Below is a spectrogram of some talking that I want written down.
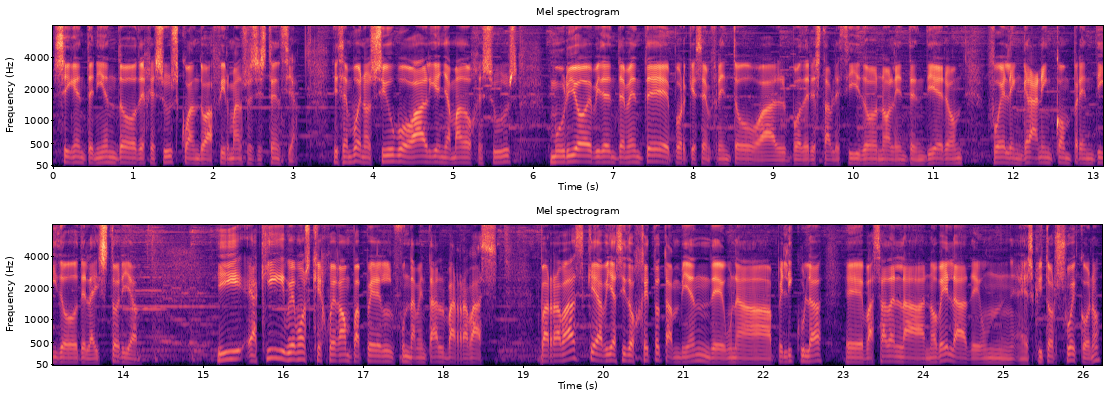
siguen teniendo de Jesús cuando afirman su existencia. Dicen, bueno, si hubo alguien llamado Jesús, murió evidentemente porque se enfrentó al poder establecido, no le entendieron, fue el gran incomprendido de la historia. Y aquí vemos que juega un papel fundamental Barrabás. Barrabás, que había sido objeto también de una película eh, basada en la novela de un escritor sueco, ¿no?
